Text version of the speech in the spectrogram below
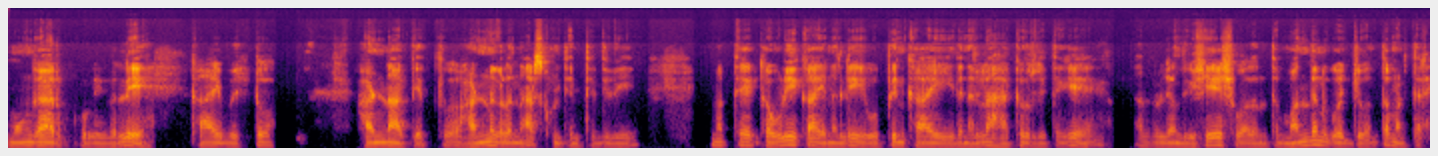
ಮುಂಗಾರು ಪೂರ್ವದಲ್ಲಿ ಕಾಯಿ ಬಿಟ್ಟು ಹಣ್ಣಾಗ್ತಿತ್ತು ಹಣ್ಣುಗಳನ್ನು ಆರಿಸ್ಕೊಂಡು ತಿಂತಿದ್ವಿ. ಮತ್ತು ಕೌಳಿ ಕಾಯಿನಲ್ಲಿ ಉಪ್ಪಿನಕಾಯಿ ಇದನ್ನೆಲ್ಲ ಹಾಕೋದ್ರ ಜೊತೆಗೆ ಅದರಲ್ಲಿ ಒಂದು ವಿಶೇಷವಾದಂಥ ಮಂದನ ಗೊಜ್ಜು ಅಂತ ಮಾಡ್ತಾರೆ.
